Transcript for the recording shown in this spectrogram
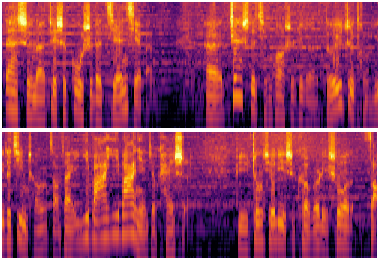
但是呢，这是故事的简写本。呃，真实的情况是，这个德意志统一的进程早在1818年就开始了，比中学历史课本里说的早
